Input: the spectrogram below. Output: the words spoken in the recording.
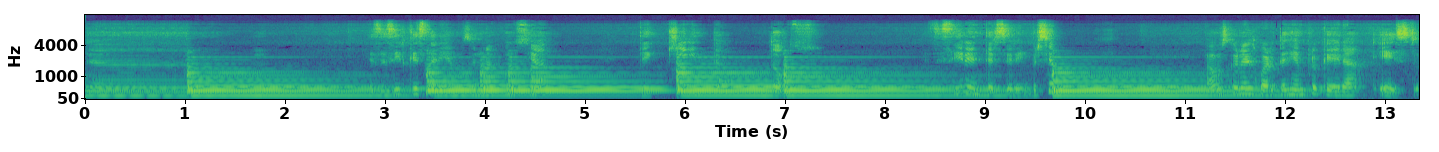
Ra. Es decir, que estaríamos en una función de quinto, dos. Es decir, en tercera inversión. Vamos con el cuarto ejemplo que era esto.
